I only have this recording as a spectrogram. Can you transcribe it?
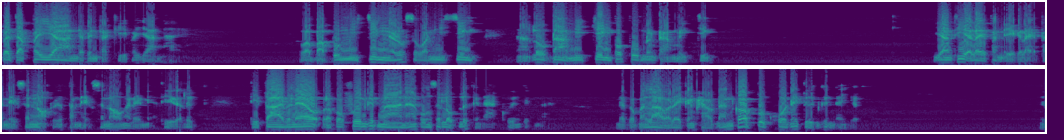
ประจักษ์พยานจะเป็นตักขีพยานให้ว่าบาปบุญมีจริงนรกสวรรค์มีจริงโลกหน้ามีจริงภพภูมิต่างๆมีจริง อย่างที่อะไรพันเอกอะไรพันเอกสนอหรือพันเอกสนองอะไรเนี่ย ที่ระลึกที่ตายไปแล้วเราก็ฟื้นขึ้นมานะคงสลบลึกกันนะฟื้นขึ้นมาแล้วก็มาเล่าอะไรกันคราวนั้น ก็ปลุกคนให้ตื่นขึ้นได้เยอะ มี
